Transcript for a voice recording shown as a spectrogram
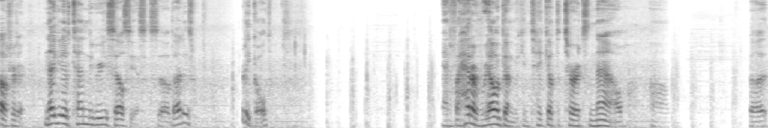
Oh, for sure. Negative 10 degrees Celsius. So that is pretty cold. And if I had a railgun, we can take out the turrets now. Um, but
